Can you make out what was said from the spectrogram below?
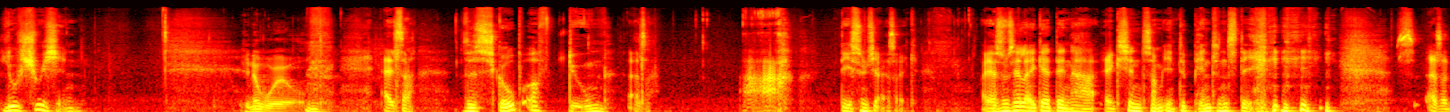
Lu Shuixin. In a world. altså, The Scope of Dune. Altså, ah, det synes jeg altså ikke. Og jeg synes heller ikke, at den har action som Independence Day. altså,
